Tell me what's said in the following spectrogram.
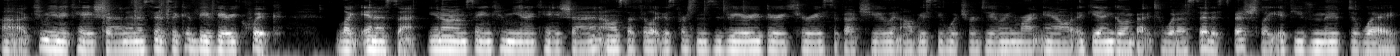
uh, communication. In a sense, it could be a very quick like innocent, you know what I'm saying? Communication. I also feel like this person is very, very curious about you and obviously what you're doing right now. Again, going back to what I said, especially if you've moved away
